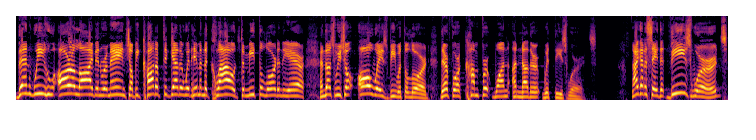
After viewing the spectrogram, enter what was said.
Then we who are alive and remain shall be caught up together with him in the clouds to meet the Lord in the air. And thus we shall always be with the Lord. Therefore comfort one another with these words. Now I got to say that these words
